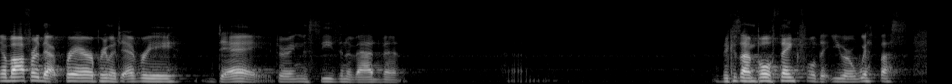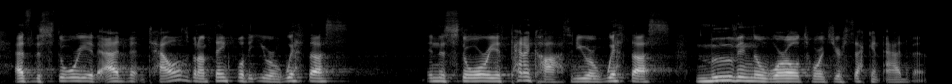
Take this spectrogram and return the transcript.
I've offered that prayer pretty much every day during the season of Advent because I'm both thankful that you are with us as the story of Advent tells, but I'm thankful that you are with us in the story of Pentecost and you are with us moving the world towards your second Advent.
